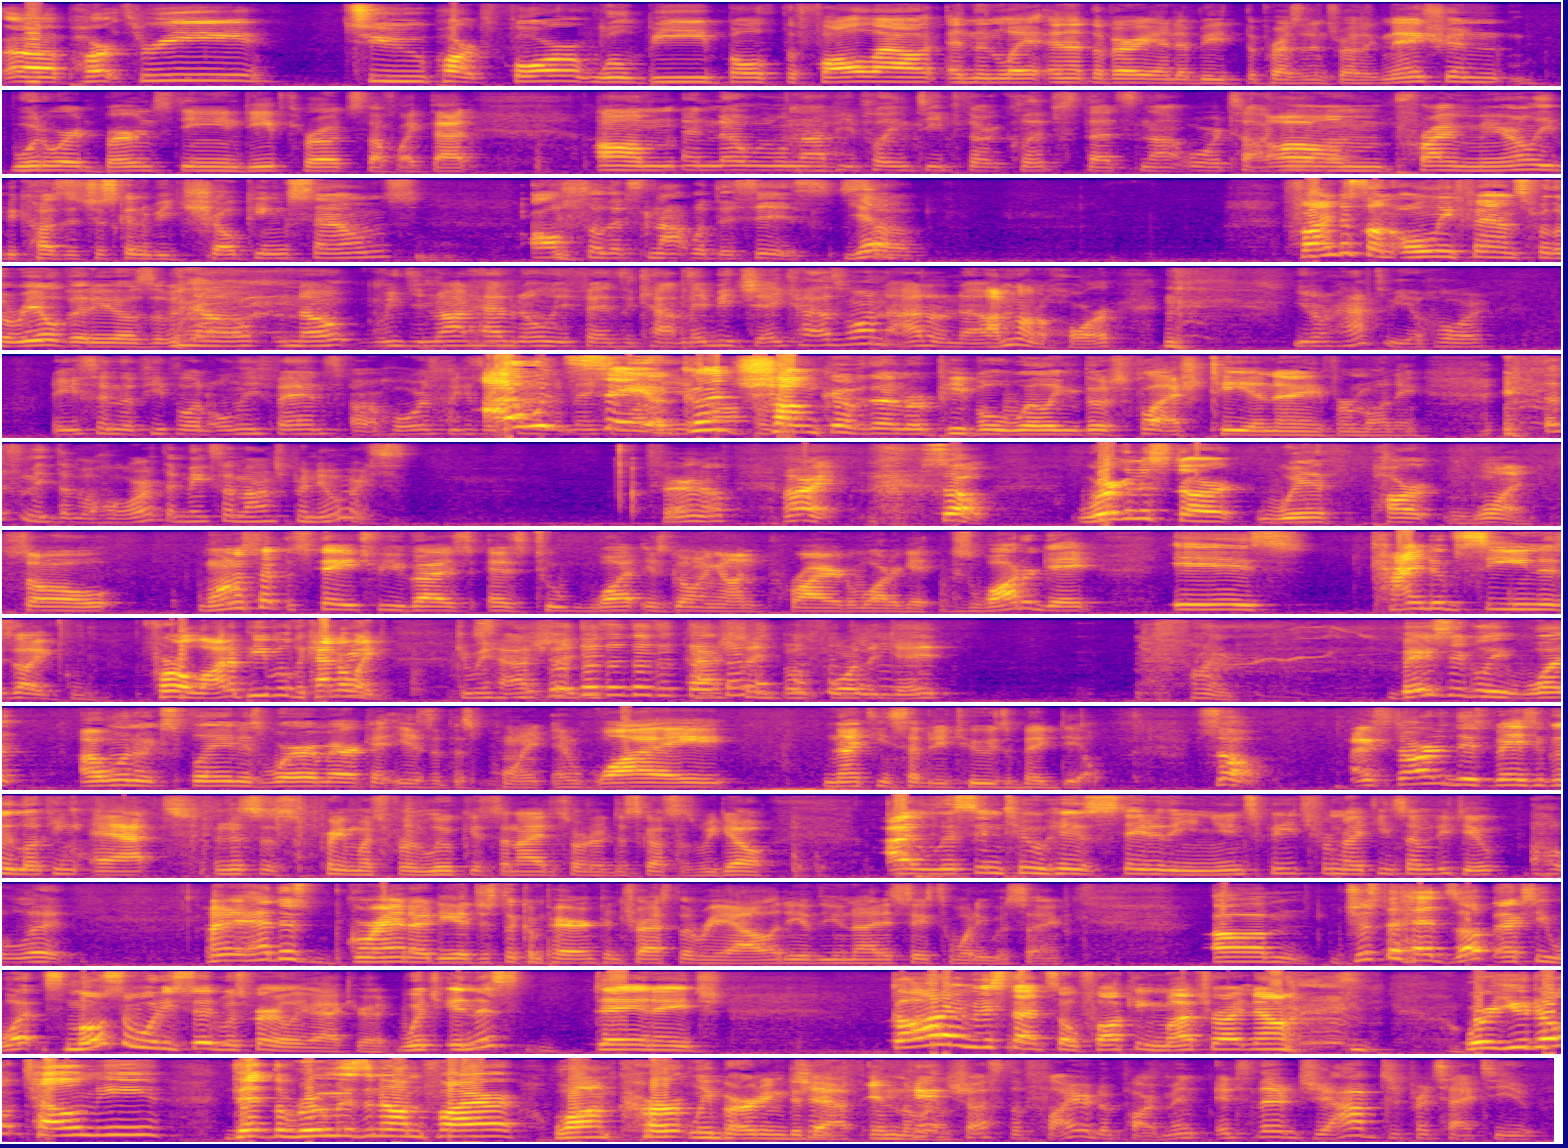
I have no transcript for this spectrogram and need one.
Uh, part three to part four will be both the fallout and then late, and at the very end it'll be the president's resignation, Woodward, Bernstein, Deep Throat, stuff like that. Um, And no, we will not be playing Deep Throat clips. That's not what we're talking about. Um, primarily because it's just going to be choking sounds. Also, that's not what this is. Yeah. So, Find us on OnlyFans for the real videos of. no, no, we do not have an OnlyFans account. Maybe Jake has one. I don't know. I'm not a whore. You don't have to be a whore. Are you saying that people on OnlyFans are whores because I would say a good off of- chunk of them are people willing to flash TNA for money. That's make them a whore. That makes them entrepreneurs. fair enough. All right, so we're gonna start with part one. So, want to set the stage for you guys as to what is going on prior to Watergate, because Watergate is kind of seen as like for a lot of people, the kind of like Can we hashtag, hashtag before the gate? Fine. Basically, what I want to explain is where America is at this point and why 1972 is a big deal. So, I started this basically looking at, and this is pretty much for Lucas and I to sort of discuss as we go. I listened to his State of the Union speech from 1972. Oh, lit. I had this grand idea just to compare and contrast the reality of the United States to what he was saying. Um, just a heads up, actually, what most of what he said was fairly accurate. Which in this day and age, God, I miss that so fucking much right now. Where you don't tell me that the room isn't on fire while I'm currently burning to death in you the can't room. trust the fire department. It's their job to protect you.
